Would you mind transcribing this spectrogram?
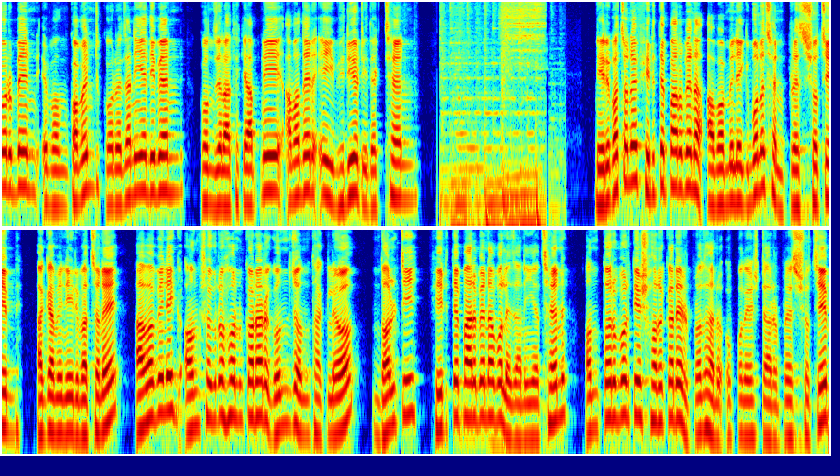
করবেন এবং কমেন্ট করে জানিয়ে দিবেন। কোন জেলা থেকে আপনি আমাদের এই ভিডিওটি দেখছেন? নির্বাচনে ফিরতে পারবে না আওয়ামী লীগ বলেছেন প্রেস সচিব। আগামী নির্বাচনে আওয়ামী লীগ অংশগ্রহণ করার গুঞ্জন থাকলেও দলটি ফিরতে পারবে না বলে জানিয়েছেন অন্তর্বর্তী সরকারের প্রধান উপদেষ্টার প্রেস সচিব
